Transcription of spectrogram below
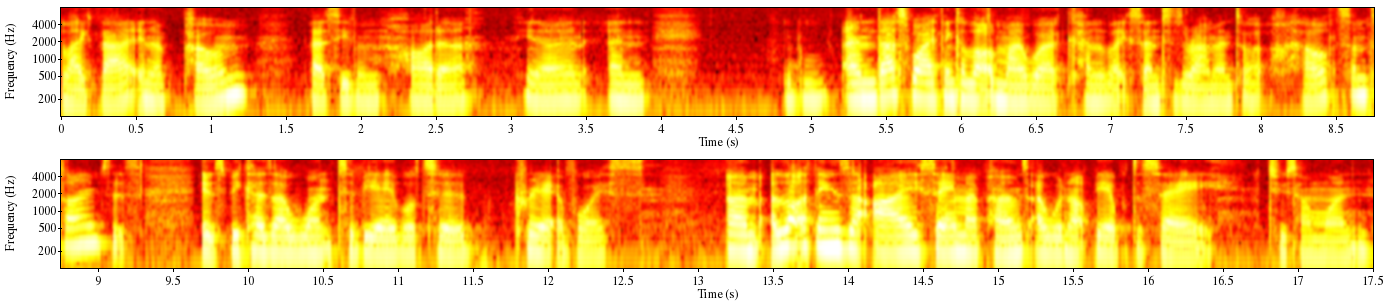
like that in a poem, that's even harder, you know. And and and that's why I think a lot of my work kind of like centers around mental health. Sometimes it's it's because I want to be able to create a voice. Um, a lot of things that I say in my poems, I would not be able to say to someone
